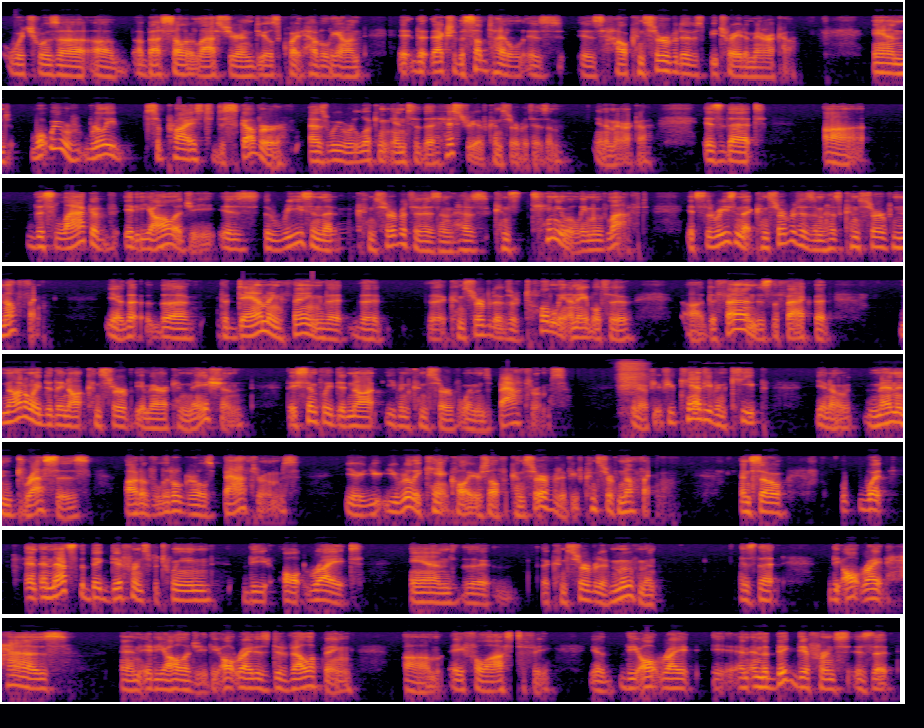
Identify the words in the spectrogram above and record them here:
which was a, a, a bestseller last year and deals quite heavily on it, the, actually, the subtitle is is how conservatives betrayed America. And what we were really surprised to discover as we were looking into the history of conservatism in America is that uh, this lack of ideology is the reason that conservatism has continually moved left. It's the reason that conservatism has conserved nothing. You know, the the the damning thing that that the conservatives are totally unable to uh, defend is the fact that not only did they not conserve the American nation, they simply did not even conserve women's bathrooms. You know, if you, if you can't even keep, you know, men in dresses out of little girls' bathrooms, you, know, you you really can't call yourself a conservative. You've conserved nothing. And so, what and, and that's the big difference between the alt right and the the conservative movement is that the alt right has an ideology. The alt right is developing um, a philosophy. You know, the alt right, and, and the big difference is that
